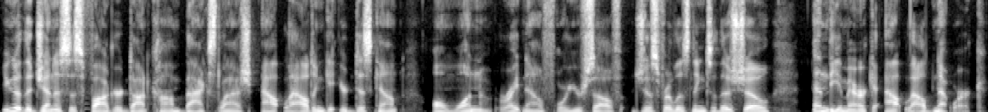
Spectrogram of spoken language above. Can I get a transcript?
You can go to genesisfogger.com backslash out loud and get your discount on one right now for yourself just for listening to this show and the America Out Loud Network.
